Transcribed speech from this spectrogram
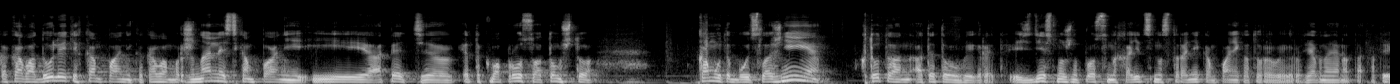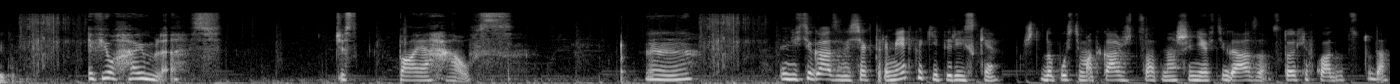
какова доля этих компаний, какова маржинальность компаний. И опять э, это к вопросу о том, что кому-то будет сложнее, кто-то от этого выиграет. И здесь нужно просто находиться на стороне компании, которая выиграет. Я бы, наверное, так ответил. If you're homeless, just buy a house. Mm. Нефтегазовый сектор имеет какие-то риски? Что, допустим, откажутся от нашей нефти, газа? Стоит ли вкладываться туда?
